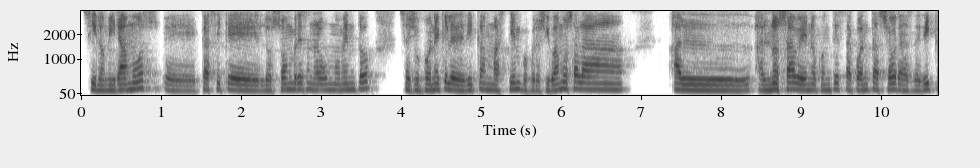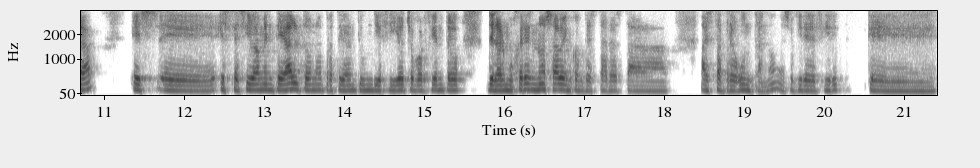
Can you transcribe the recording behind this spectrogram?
si lo miramos, eh, casi que los hombres en algún momento se supone que le dedican más tiempo, pero si vamos a la, al, no sabe, no contesta cuántas horas dedica, es eh, excesivamente alto, ¿no? prácticamente un 18% de las mujeres no saben contestar a esta, a esta pregunta. ¿no? Eso quiere decir que,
